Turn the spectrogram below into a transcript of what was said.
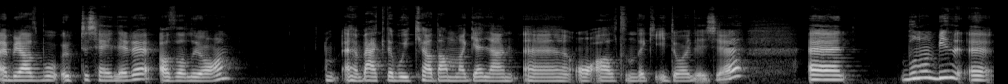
Ee, biraz bu ırkçı şeyleri azalıyor. Ee, belki de bu iki adamla gelen e, o altındaki ideoloji. Ee, bunun bir e,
